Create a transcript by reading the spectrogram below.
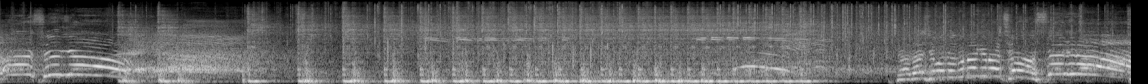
나수영! 자, 다시 한번 음악에 맞춰 쓰리라!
